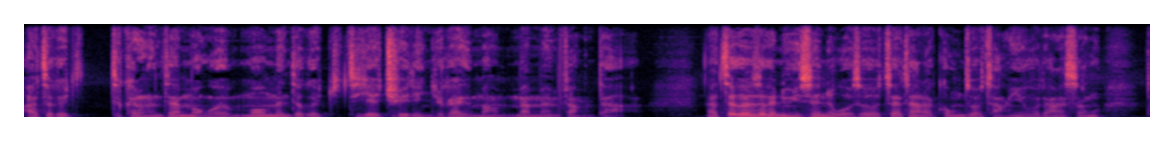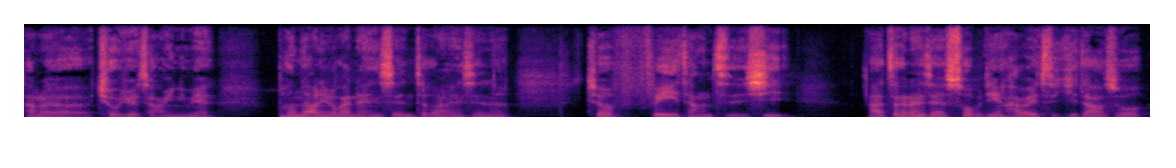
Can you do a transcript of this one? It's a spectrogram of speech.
啊，这个可能在某个 moment，这个这些缺点就开始慢慢慢放大。那这个这个女生如果说在她的工作场域或她的生她的求学场域里面碰到另外一个男生，这个男生呢就非常仔细。那这个男生说不定还会仔细到说，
